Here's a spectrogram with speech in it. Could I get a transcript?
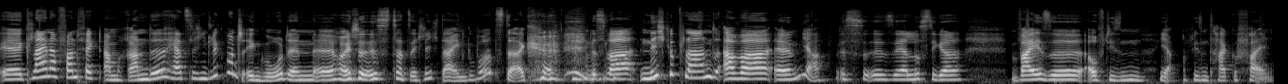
äh, kleiner Funfact am Rande. Herzlichen Glückwunsch, Ingo, denn äh, heute ist tatsächlich dein Geburtstag. Das war nicht geplant, aber ähm, ja, ist äh, sehr lustigerweise auf diesen, ja, auf diesen Tag gefallen.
